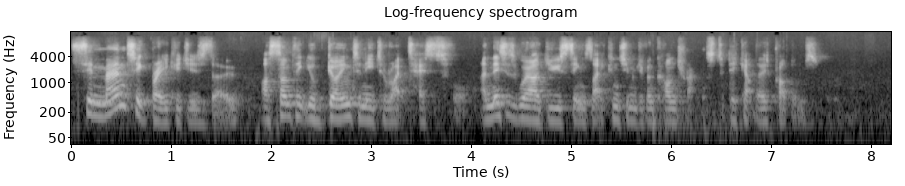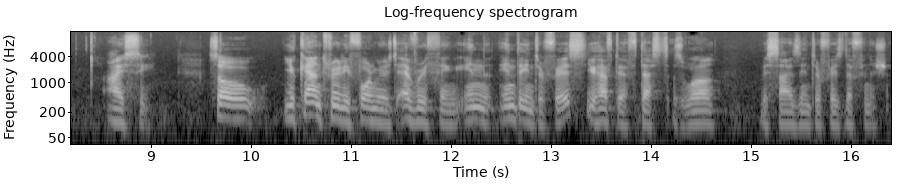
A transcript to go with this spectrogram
Semantic breakages, though, are something you're going to need to write tests for. And this is where I'd use things like consumer driven contracts to pick up those problems. I see. So you can't really formulate everything in, in the interface. You have to have tests as well besides the interface definition.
